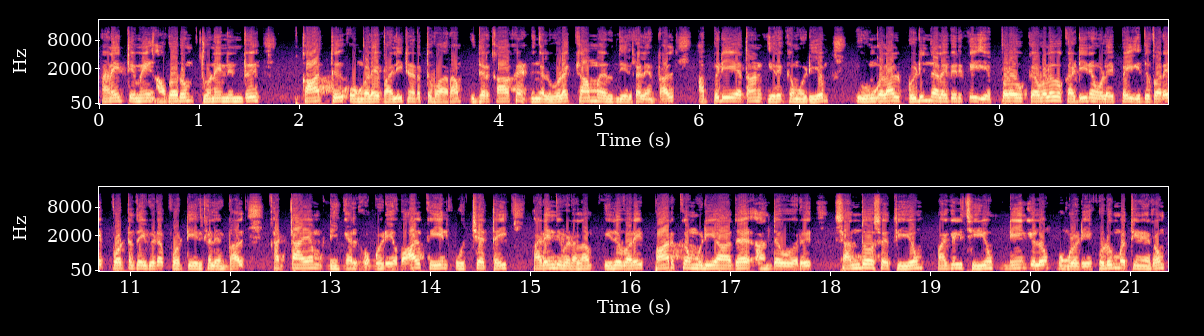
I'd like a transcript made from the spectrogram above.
அனைத்துமே அவரும் துணை நின்று காத்து உங்களை வழி நடத்துவாராம். இதற்காக நீங்கள் உழைக்காமல் இருந்தீர்கள் என்றால் அப்படியே தான் இருக்க முடியும். உங்களால் முடிந்த அளவிற்கு எவ்வளவுக்கு எவ்வளவு கடின உழைப்பை இதுவரை போட்டதை விட போட்டீர்கள் என்றால் கட்டாயம் நீங்கள் உங்களுடைய வாழ்க்கையின் உச்சத்தை அடைந்து விடலாம். இதுவரை பார்க்க முடியாத அந்த ஒரு சந்தோஷத்தையும் மகிழ்ச்சியும் நீங்களும் உங்களுடைய குடும்பத்தினரும்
